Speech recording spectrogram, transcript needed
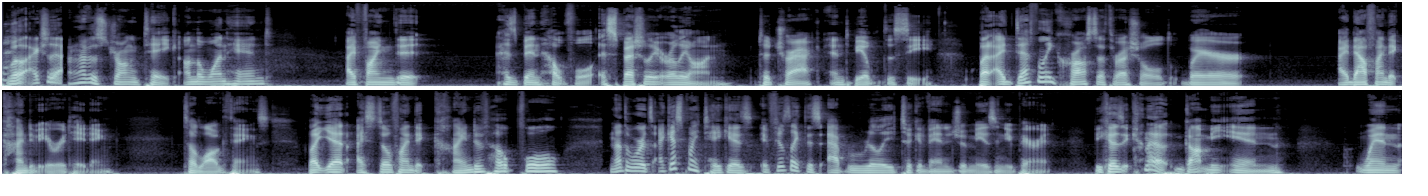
well, actually, I don't have a strong take. On the one hand, I find it has been helpful, especially early on, to track and to be able to see. But I definitely crossed a threshold where I now find it kind of irritating to log things. But yet, I still find it kind of helpful. In other words, I guess my take is it feels like this app really took advantage of me as a new parent because it kind of got me in when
